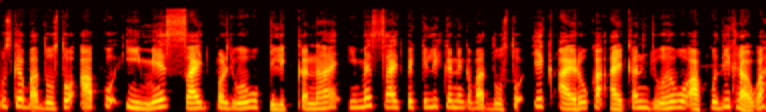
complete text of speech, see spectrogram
उसके बाद दोस्तों आपको इमेज साइज़ पर जो है वो क्लिक करना है। इमेज साइज़ पर क्लिक करने के बाद दोस्तों एक आयरो का आइकन जो है वो आपको दिख रहा होगा।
